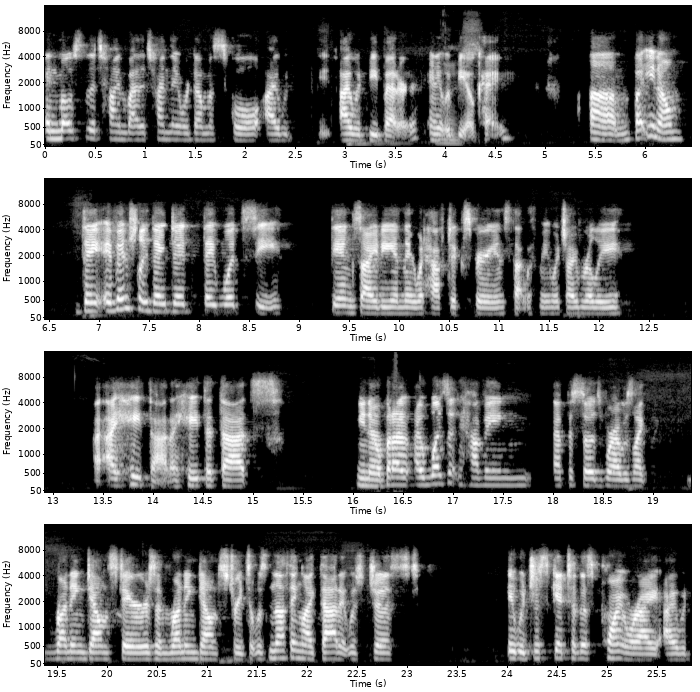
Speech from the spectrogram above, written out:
And most of the time by the time they were done with school i would i would be better and it would be okay. Um, but you know they eventually they did they would see the anxiety and they would have to experience that with me which i really i, I hate that. I hate that that's you know but I, I wasn't having episodes where i was like running downstairs and running down streets it was nothing like that it was just it would just get to this point where i i would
